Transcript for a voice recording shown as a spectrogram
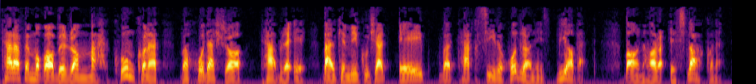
طرف مقابل را محکوم کند و خودش را تبرعه بلکه میکوشد عیب و تقصیر خود را نیز بیابد و آنها را اصلاح کند.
